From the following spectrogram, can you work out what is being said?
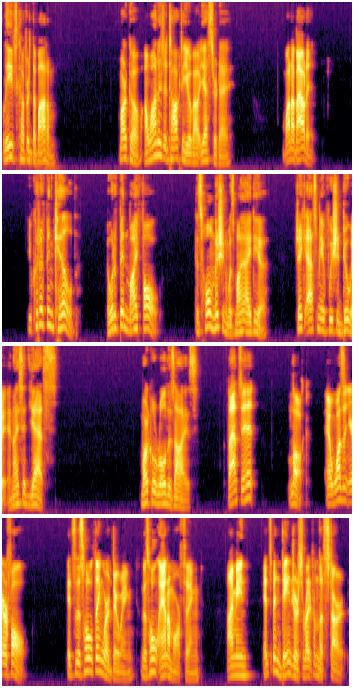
Leaves covered the bottom. Marco, I wanted to talk to you about yesterday. What about it? You could have been killed. It would have been my fault. This whole mission was my idea. Jake asked me if we should do it, and I said yes. Marco rolled his eyes. That's it? Look, it wasn't your fault. It's this whole thing we're doing, this whole Animorph thing. I mean, it's been dangerous right from the start.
